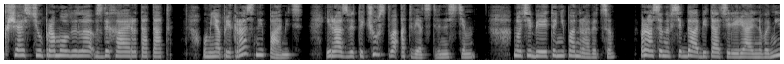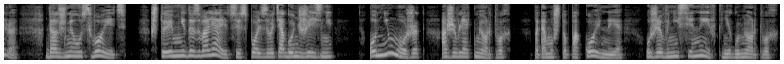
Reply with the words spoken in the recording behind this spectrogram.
«К счастью, промолвила, вздыхая Рататат, у меня прекрасная память и развито чувство ответственности. Но тебе это не понравится. Раз и навсегда обитатели реального мира должны усвоить, что им не дозволяется использовать огонь жизни. Он не может оживлять мертвых, потому что покойные уже внесены в книгу мертвых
